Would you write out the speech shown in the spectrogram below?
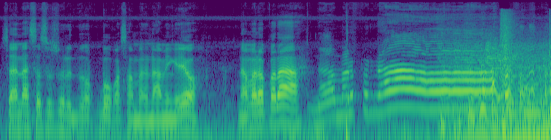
Sana sa susunod na takbo kasama na namin kayo. Namara para! Namar para!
